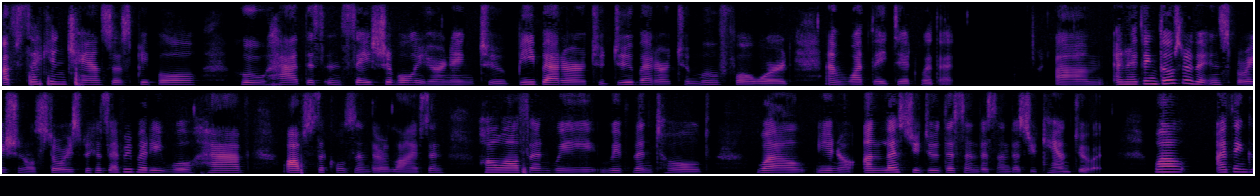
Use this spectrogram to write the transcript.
of second chances, people who had this insatiable yearning to be better, to do better, to move forward, and what they did with it. Um, and I think those are the inspirational stories because everybody will have obstacles in their lives. And how often we we've been told, well, you know, unless you do this and this and this, you can't do it. Well, I think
